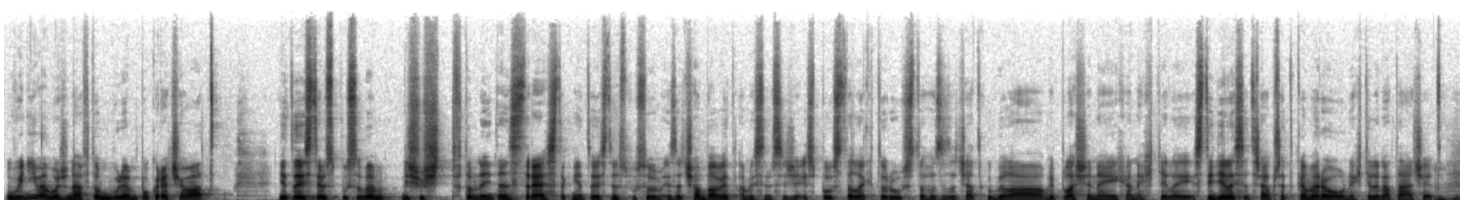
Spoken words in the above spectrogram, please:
uvidíme, možná v tom budeme pokračovat. Mě to jistým způsobem, když už v tom není ten stres, tak mě to jistým způsobem i začal bavit a myslím si, že i spousta lektorů z toho ze začátku byla vyplašených a nechtěli, styděli se třeba před kamerou, nechtěli natáčet. Mm-hmm.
